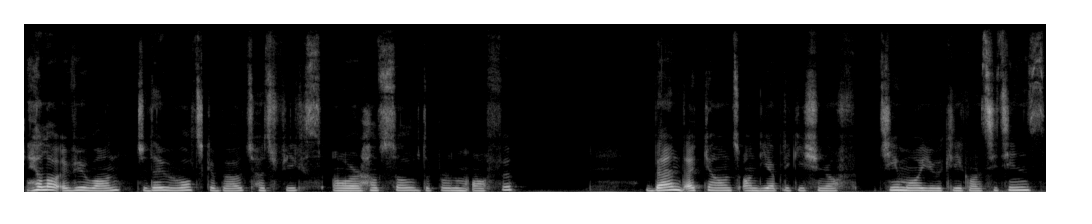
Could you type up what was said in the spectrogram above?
Hello everyone, today we will talk about how to fix or how to solve the problem of banned accounts on the application of Temu. You click on settings.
